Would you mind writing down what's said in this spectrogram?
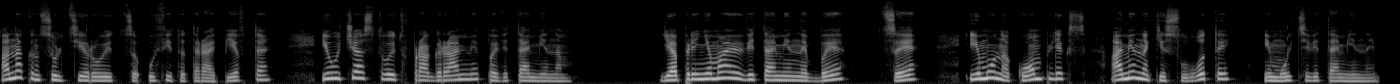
Она консультируется у фитотерапевта и участвует в программе по витаминам. Я принимаю витамины В, С, иммунокомплекс, аминокислоты и мультивитамины.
